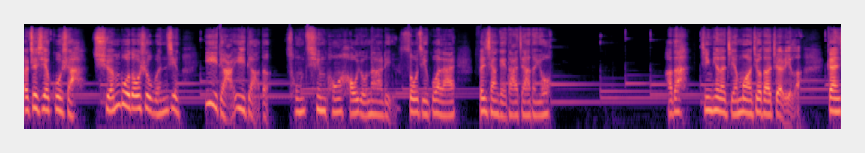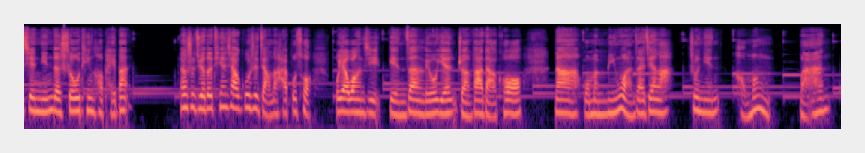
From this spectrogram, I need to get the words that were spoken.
而这些故事啊，全部都是文静一点一点的从亲朋好友那里搜集过来，分享给大家的哟。好的，今天的节目就到这里了，感谢您的收听和陪伴。要是觉得天下故事讲的还不错，不要忘记点赞、留言、转发、打 call 哦。那我们明晚再见啦，祝您好梦，晚安。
